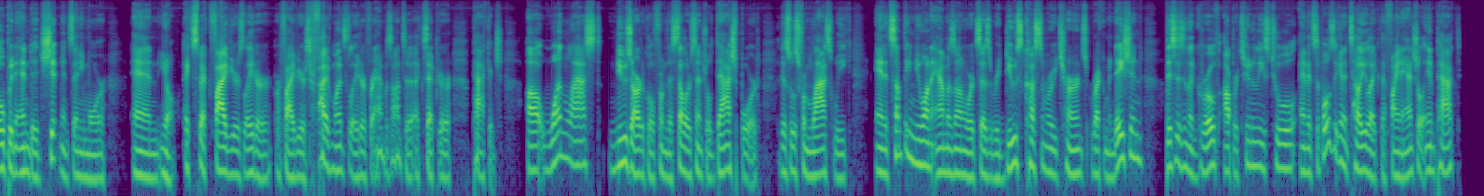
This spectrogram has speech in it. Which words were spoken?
open-ended shipments anymore and you know expect five years later or five years or five months later for Amazon to accept your package. Uh, one last news article from the Seller Central dashboard. This was from last week, and it's something new on Amazon where it says reduce customer returns recommendation. This is in the growth opportunities tool, and it's supposedly going to tell you like the financial impact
